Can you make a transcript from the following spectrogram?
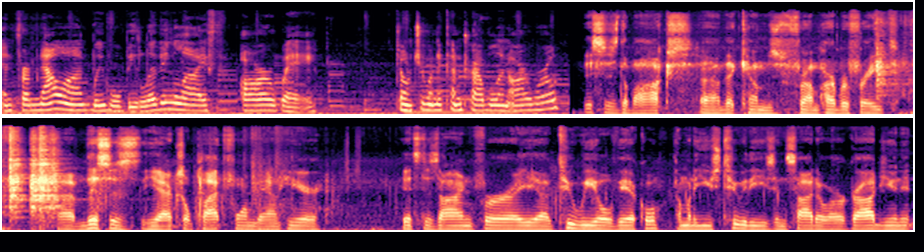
and from now on we will be living life our way. Don't you want to come travel in our world? This is the box uh, that comes from Harbor Freight. Uh, this is the actual platform down here. It's designed for a uh, two-wheel vehicle. I'm going to use two of these inside of our garage unit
